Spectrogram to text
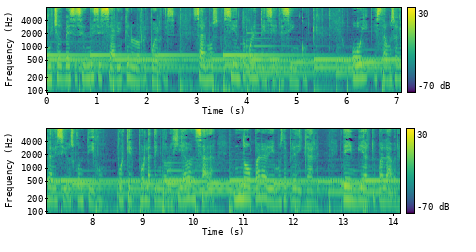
muchas veces es necesario que no lo recuerdes. Salmos 147.5. Hoy estamos agradecidos contigo porque por la tecnología avanzada no pararemos de predicar de enviar tu palabra.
